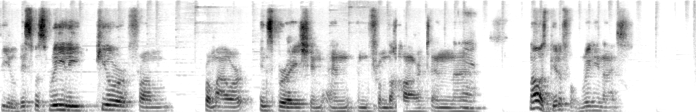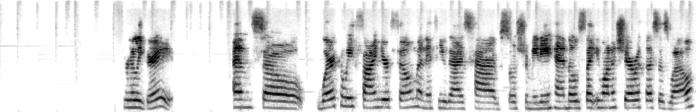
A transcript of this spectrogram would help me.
feel. This was really pure from from our inspiration and and from the heart, and uh, yeah. no, it's beautiful, really nice. Really great. And so, where can we find your film? And if you guys have social media handles that you want to share with us as well?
